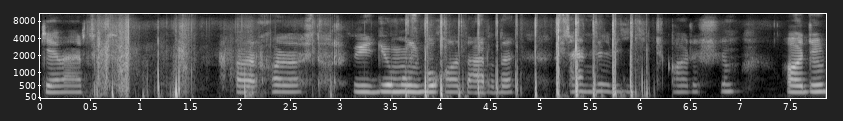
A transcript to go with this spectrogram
Geberdik. Arkadaşlar videomuz bu kadardı. Sen de bir git karışım. Hadi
